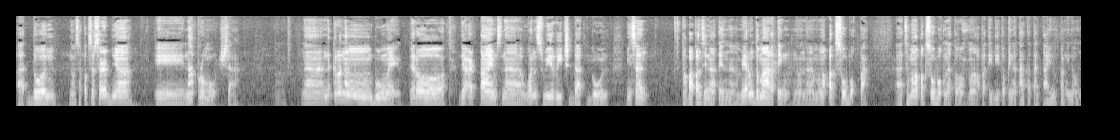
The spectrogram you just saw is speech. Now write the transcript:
At doon, no, sa pagsaserve niya, eh, na-promote siya. No, na nagkaroon ng bunga eh. Pero there are times na once we reach that goal, minsan mapapansin natin na meron dumarating no, na mga pagsubok pa. At sa mga pagsubok na to, mga kapatid, dito pinatatatag tayo ng Panginoon.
